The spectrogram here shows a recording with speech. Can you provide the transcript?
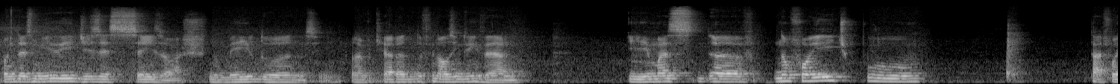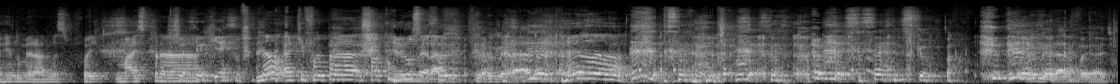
Foi em 2016, eu acho, no meio do ano, assim. Eu lembro que era no finalzinho do inverno. E, mas ah, não foi, tipo... Tá, foi renumerado, mas foi mais pra... Não, é que foi pra só cobrir os... Renumerado. Foi... Numerado? Não, não, não. Desculpa. Numerado foi ótimo.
